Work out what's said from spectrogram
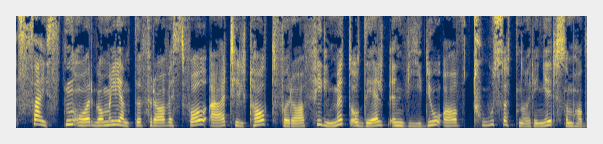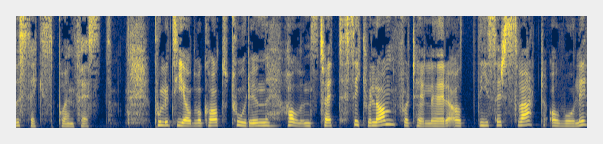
16 år gammel jente fra Vestfold er tiltalt for å ha filmet og delt en video av to 17-åringer som hadde sex på en fest. Politiadvokat Torunn Hallenstvedt Sikveland forteller at de ser svært alvorlig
